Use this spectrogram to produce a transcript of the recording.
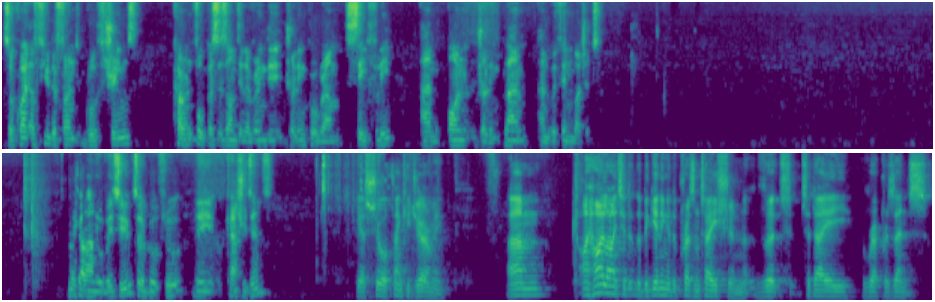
So quite a few different growth streams. Current focus is on delivering the drilling program safely and on drilling plan and within budget. Michael, I'll hand over to you to go through the cash returns. Yes, sure. Thank you, Jeremy. Um, I highlighted at the beginning of the presentation that today represents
